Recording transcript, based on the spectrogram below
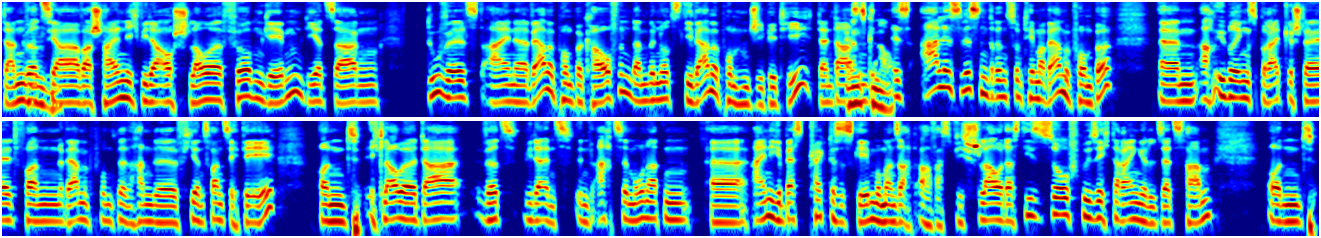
dann wird es mhm. ja wahrscheinlich wieder auch schlaue Firmen geben, die jetzt sagen, du willst eine Wärmepumpe kaufen, dann benutzt die Wärmepumpen-GPT, denn da sind, genau. ist alles Wissen drin zum Thema Wärmepumpe. Ähm, ach, übrigens bereitgestellt von Wärmepumpenhandel24.de. Und ich glaube, da wird es wieder ins, in 18 Monaten äh, einige Best Practices geben, wo man sagt, oh, was, wie schlau, dass die so früh sich da reingesetzt haben. Und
